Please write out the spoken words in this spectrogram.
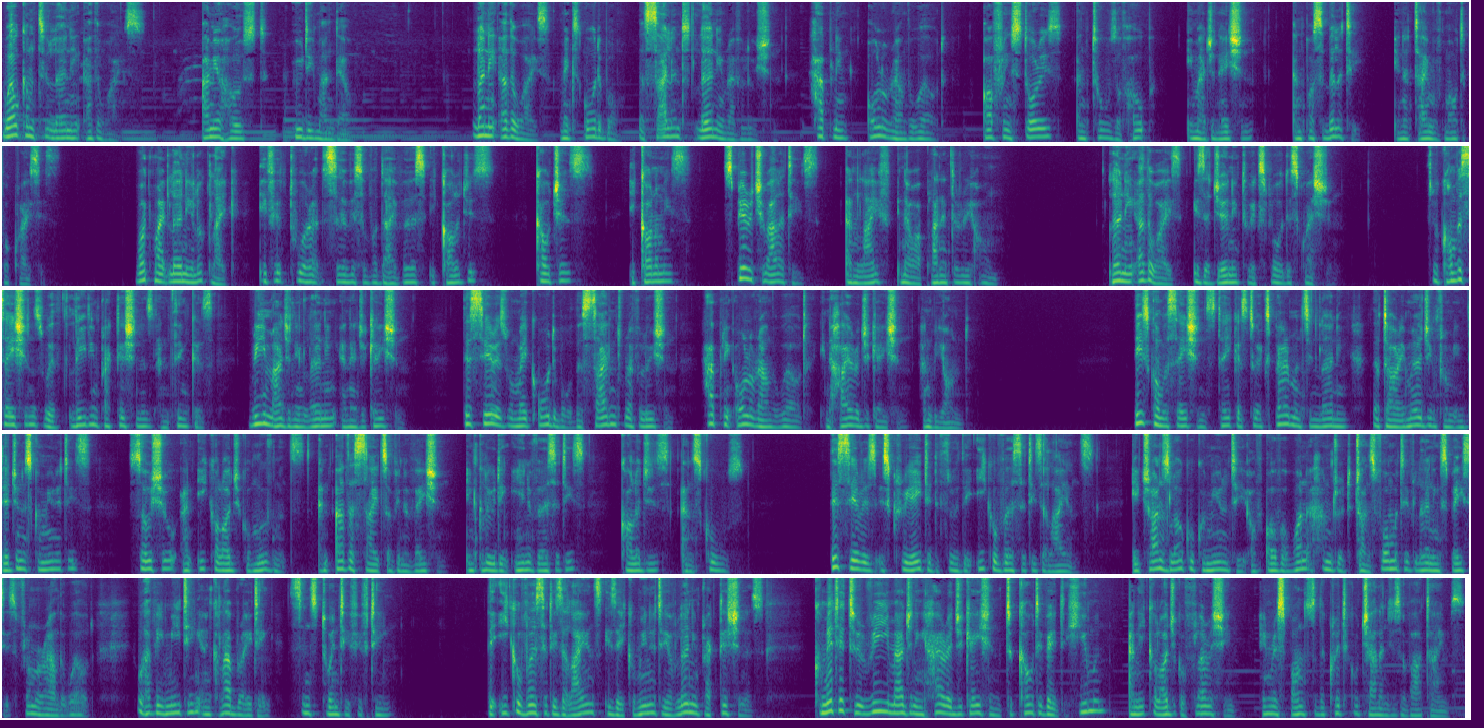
Welcome to Learning Otherwise. I'm your host, Udi Mandel. Learning Otherwise makes audible the silent learning revolution happening all around the world, offering stories and tools of hope, imagination, and possibility in a time of multiple crises. What might learning look like if it were at the service of a diverse ecologies, cultures, economies, spiritualities, and life in our planetary home? Learning Otherwise is a journey to explore this question. Through conversations with leading practitioners and thinkers reimagining learning and education, this series will make audible the silent revolution happening all around the world in higher education and beyond. These conversations take us to experiments in learning that are emerging from indigenous communities, social and ecological movements, and other sites of innovation, including universities, colleges, and schools. This series is created through the Ecoversities Alliance, a translocal community of over 100 transformative learning spaces from around the world who have been meeting and collaborating since 2015. The Ecoversities Alliance is a community of learning practitioners committed to reimagining higher education to cultivate human and ecological flourishing in response to the critical challenges of our times.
